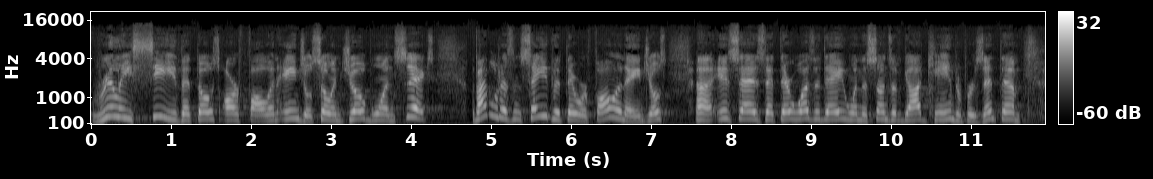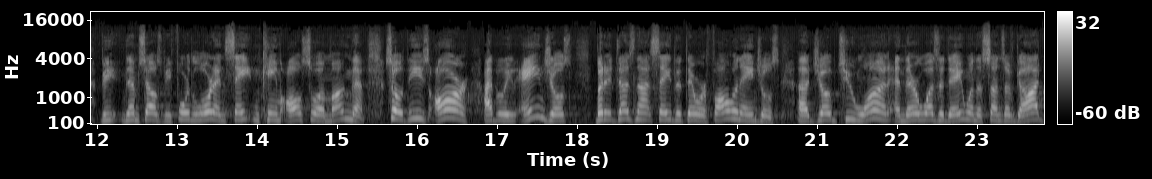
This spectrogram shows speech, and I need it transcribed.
really see that those are fallen angels? So in Job one six. The Bible doesn't say that there were fallen angels. Uh, it says that there was a day when the sons of God came to present them be, themselves before the Lord, and Satan came also among them. So these are, I believe, angels, but it does not say that there were fallen angels. Uh, Job 2 1, and there was a day when the sons of God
